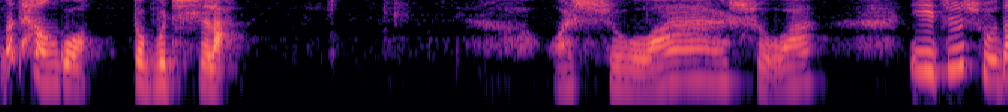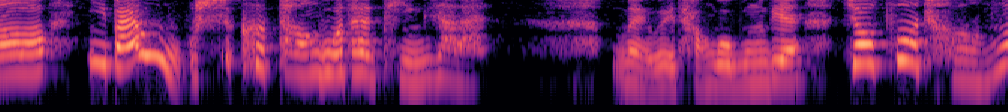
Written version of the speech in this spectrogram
么糖果都不吃了。”我数啊数啊，一直数到了一百五十颗糖果才停下来。美味糖果宫殿就要做成了，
